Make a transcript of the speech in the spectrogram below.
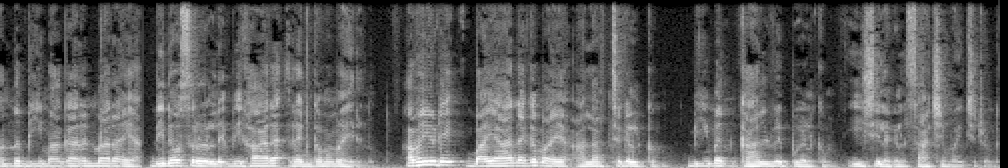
അന്ന് ഭീമാകാരന്മാരായ ദിനോസറുകളുടെ വിഹാര രംഗമമായിരുന്നു. അവയുടെ ഭയാനകമായ അലർച്ചകൾക്കും ഭീമൻ കാൽവെപ്പുകൾക്കും ഈ ശിലകൾ സാക്ഷ്യം വഹിച്ചിട്ടുണ്ട്.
